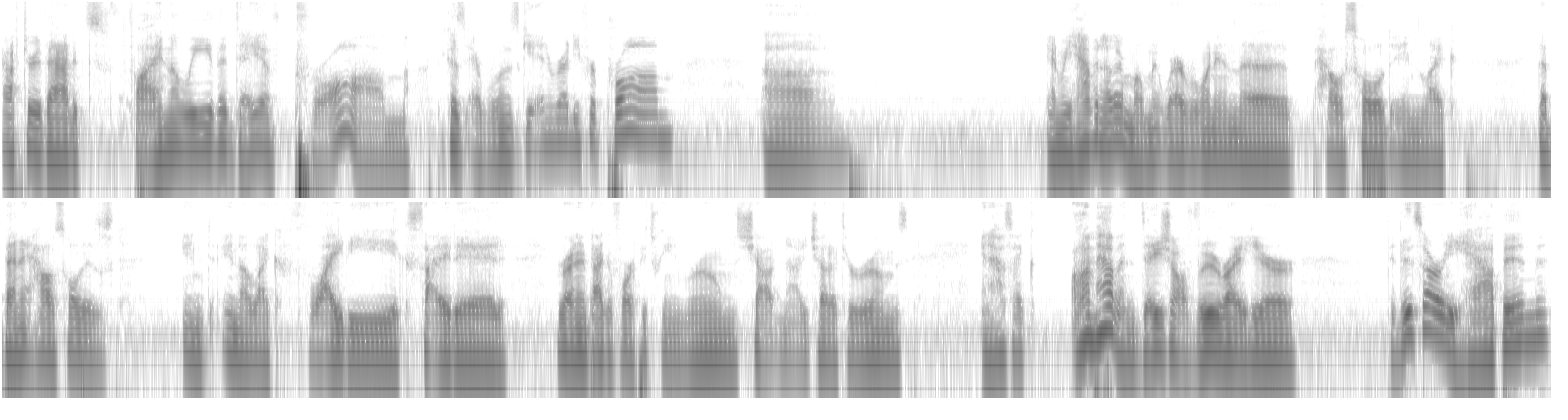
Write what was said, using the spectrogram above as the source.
after that, it's finally the day of prom because everyone's getting ready for prom. Uh, and we have another moment where everyone in the household in like the Bennett household is in in a like flighty, excited, running back and forth between rooms, shouting at each other through rooms. And I was like, oh, I'm having deja vu right here. Did this already happen?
